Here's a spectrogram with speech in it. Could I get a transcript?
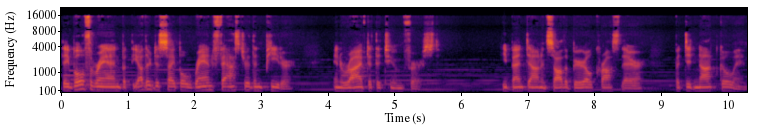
They both ran, but the other disciple ran faster than Peter and arrived at the tomb first. He bent down and saw the burial cloths there, but did not go in.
